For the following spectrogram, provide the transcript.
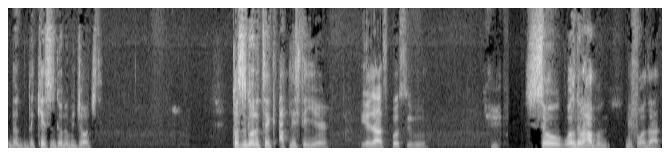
the, the case is going to be judged? Because it's going to take at least a year. Yeah, that's possible. So what's to happen before that?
